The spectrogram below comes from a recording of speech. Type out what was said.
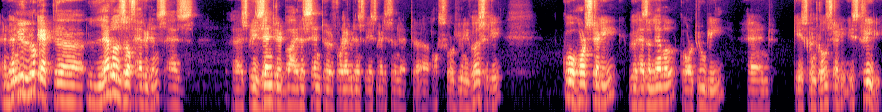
And when we look at the levels of evidence as, as presented by the Center for Evidence-Based Medicine at uh, Oxford University. Cohort study has a level called 2B, and case control study is 3B.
